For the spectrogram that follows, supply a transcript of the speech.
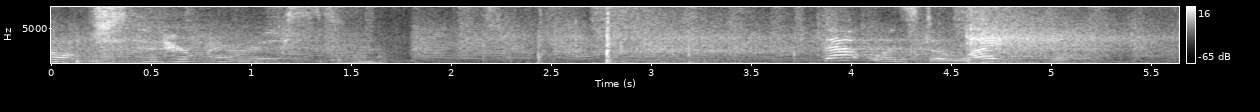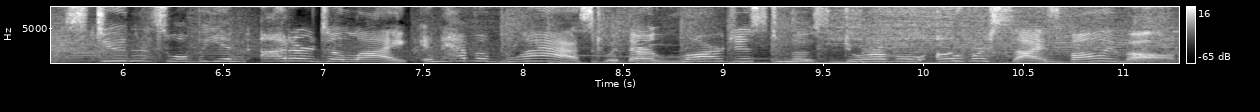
that hurt my wrist. That was delightful. Students will be an utter delight and have a blast with our largest, most durable, oversized volleyball.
